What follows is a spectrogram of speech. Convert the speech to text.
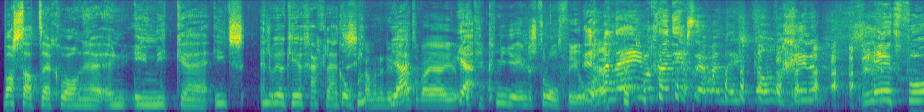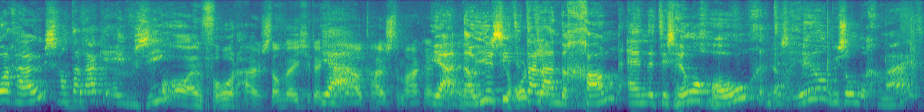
was dat uh, gewoon uh, een uniek uh, iets. En dat wil ik heel graag laten Kom, zien. gaan we naar de ruimte waar jij ja. op je knieën in de stront viel. Ja, nee, we gaan eerst even aan deze kant beginnen. In het voorhuis, want dan laat ik je even zien. Oh, een voorhuis. Dan weet je dat je een oud huis te maken hebt. Ja, nou hier ziet het al aan de gang. En het is heel hoog. En het is heel bijzonder gemaakt.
